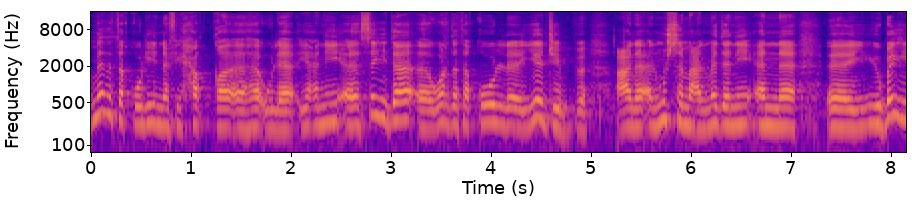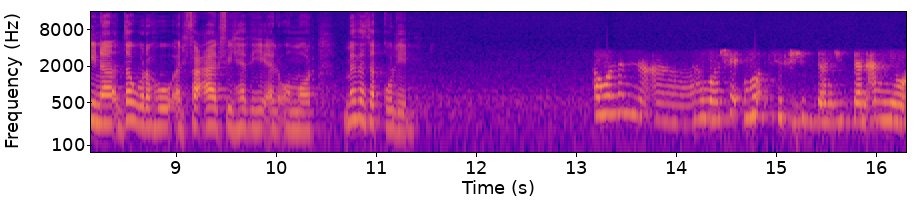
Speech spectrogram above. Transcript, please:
ماذا تقولين في حق هؤلاء؟ يعني سيدة وردة تقول يجب على المجتمع المدني أن يبين دوره الفعال في هذه الأمور. ماذا تقولين؟ اولا هو شيء مؤسف جدا جدا انه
